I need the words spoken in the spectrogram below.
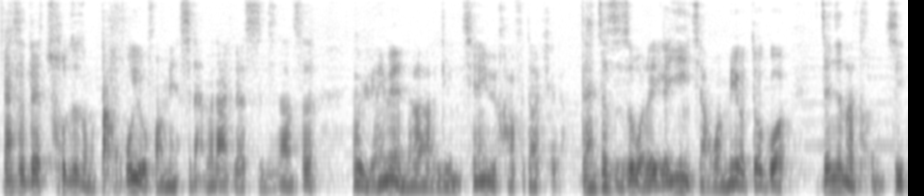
但是在出这种大忽悠方面，斯坦福大学实际上是要远远的领先于哈佛大学的。但这只是我的一个印象，我没有做过。真正的统计，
